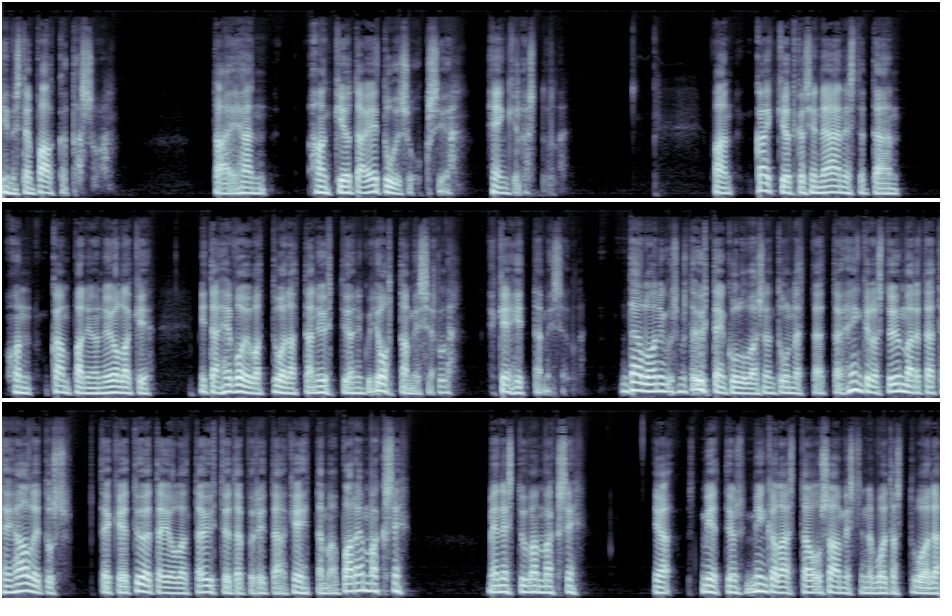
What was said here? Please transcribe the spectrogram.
ihmisten palkkatasoa tai hän hankkii jotain etuisuuksia henkilöstölle. Vaan kaikki, jotka sinne äänestetään, on kampanjoinut jollakin, mitä he voivat tuoda tämän yhtiön niin johtamiselle ja kehittämiselle. Täällä on niin semmoista yhteenkuuluvaisuuden tunnetta, että henkilöstö ymmärtää, että hei, hallitus tekee työtä, jolla tätä yhtiötä pyritään kehittämään paremmaksi, menestyvämmäksi ja miettiä, minkälaista osaamista sinne voitaisiin tuoda.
